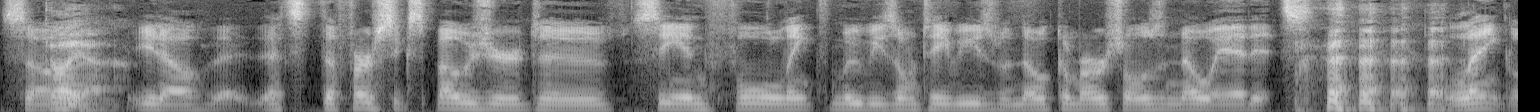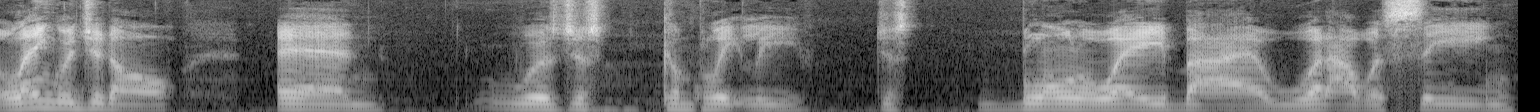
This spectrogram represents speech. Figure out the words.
So, Oh, yeah. you know, that's the first exposure to seeing full length movies on TVs with no commercials and no edits, lang- language at all, and was just completely just blown away by what I was seeing.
